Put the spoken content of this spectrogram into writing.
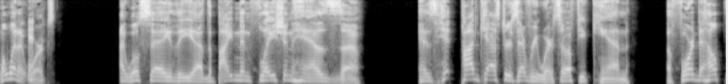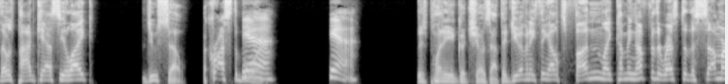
Well, when it Yeah. works, I will say the uh, the Biden inflation has uh, has hit podcasters everywhere. So if you can afford to help those podcasts you like, do so across the board. Yeah. Yeah. There's plenty of good shows out there. Do you have anything else fun like coming up for the rest of the summer?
